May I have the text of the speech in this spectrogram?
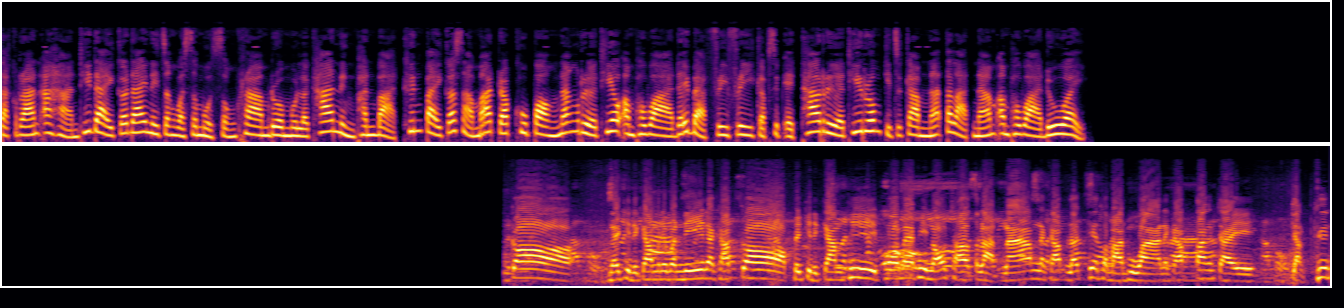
จากร้านอาหารที่ใดก็ได้ในจังหวัดสมุทรสงครามรวมมูลค่า 1,000 บาทขึ้นไปก็สามารถรับคูปองนั่งเรือเที่ยวอัมพวาได้แบบฟรีๆกับ 11 ท่าเรือที่ร่วมกิจกรรมณตลาดน้ำอัมพวาด้วย ก็ในกิจกรรมในวันนี้นะครับ ก็เป็นกิจกรรมที่พ่อแม่พี่น้องชาวตลาดน้ำนะครับ และเทศบาลภูวานะครับ ตั้งใจจัดขึ้น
